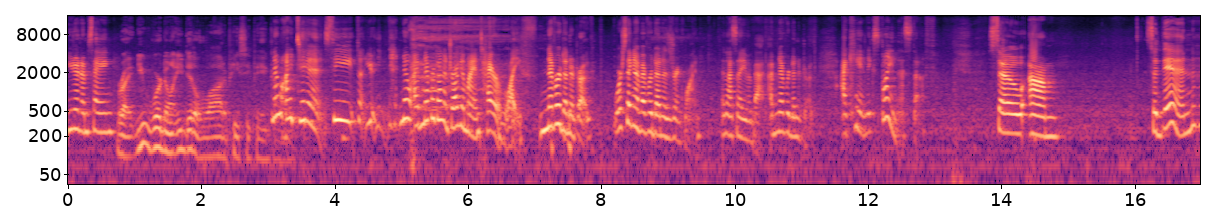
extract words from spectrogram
You know what I'm saying? Right. You were doing. You did a lot of PCP. No, I didn't. See, th- no, I've never done a drug in my entire life. Never done a drug. Worst thing I've ever done is drink wine, and that's not even bad. I've never done a drug. I can't explain this stuff. So, um, so then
